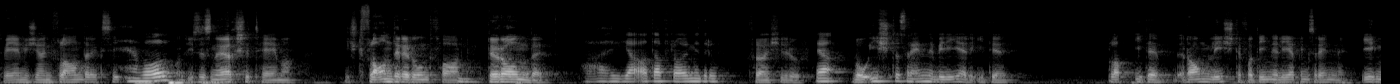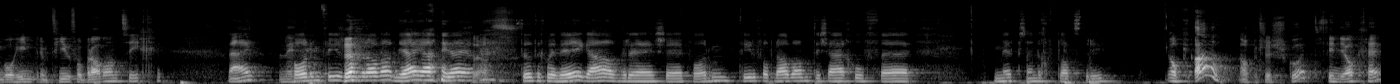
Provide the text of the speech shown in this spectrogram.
Die WM war ja in Flandern. Gewesen. Jawohl. Und unser nächstes Thema ist die Flanderer Rundfahrt. Der Ronde. Ah, ja, da freue ich mich drauf. Freust du dich drauf? Ja. Wo ist das Rennen bei dir in der, in der Rangliste von deinen Lieblingsrennen? Irgendwo hinter dem Pfeil von Brabant sicher? Nein, Nee. vor dem Pfeil von Brabant. Ja, ja, ja. ja. Krass. Tut ein bisschen weh, gell, aber äh, ist, äh, vor dem Pfeil von Brabant ist eigentlich auf, äh, mir persönlich auf Platz 3. Okay. Ah, aber das ist gut. Finde ich okay.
